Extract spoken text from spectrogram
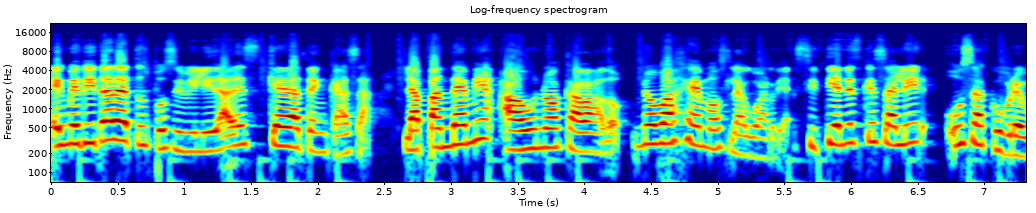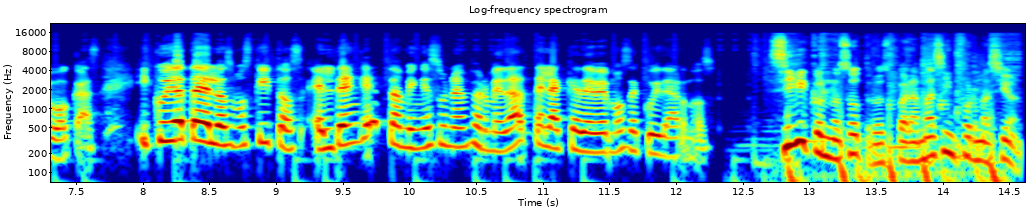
en medida de tus posibilidades, quédate en casa. La pandemia aún no ha acabado. No bajemos la guardia. Si tienes que salir, usa cubrebocas. Y cuídate de los mosquitos. El dengue también es una enfermedad de la que debemos de cuidarnos. Sigue con nosotros para más información.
